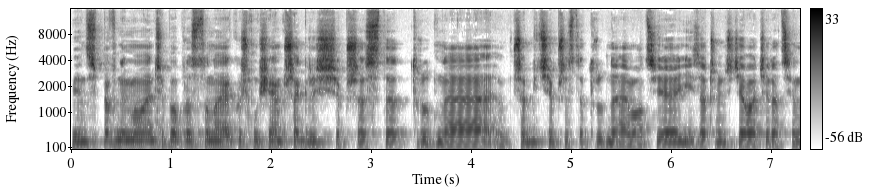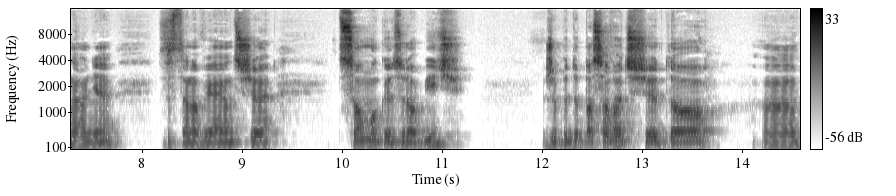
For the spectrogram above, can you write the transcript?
Więc w pewnym momencie po prostu no, jakoś musiałem przegryźć się przez te trudne, przebić się przez te trudne emocje i zacząć działać racjonalnie, zastanawiając się, co mogę zrobić, żeby dopasować się do e,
